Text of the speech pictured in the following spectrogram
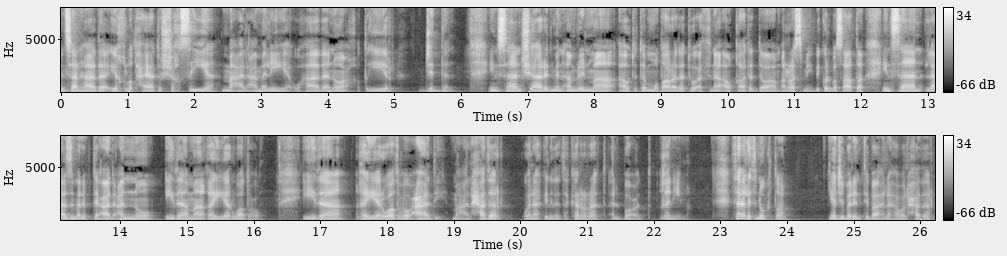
إنسان هذا يخلط حياته الشخصية مع العملية وهذا نوع خطير جدا. إنسان شارد من أمر ما أو تتم مطاردته أثناء أوقات الدوام الرسمي. بكل بساطة إنسان لازم الابتعاد عنه إذا ما غير وضعه. إذا غير وضعه عادي مع الحذر ولكن إذا تكررت البعد غنيمة. ثالث نقطة يجب الانتباه لها والحذر.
